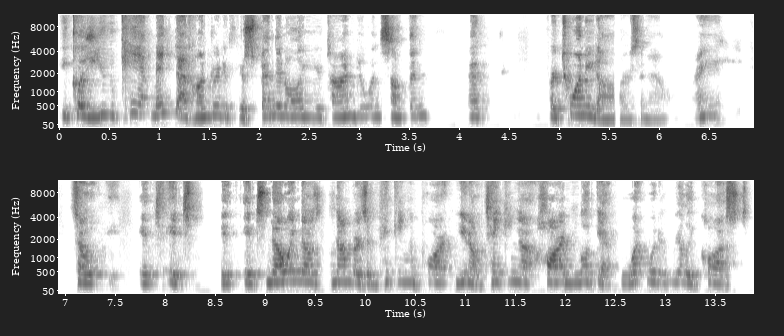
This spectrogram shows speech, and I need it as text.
Because you can't make that 100 if you're spending all your time doing something that for $20 an hour right? So it's it's it, it's knowing those numbers and picking apart, you know, taking a hard look at what would it really cost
